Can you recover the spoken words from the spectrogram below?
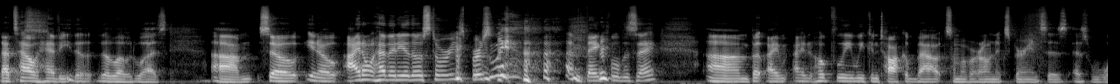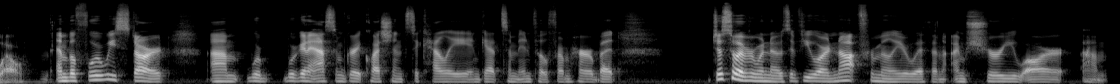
That's how heavy the, the load was. Um, so, you know, I don't have any of those stories personally. I'm thankful to say. Um, but I, I, hopefully we can talk about some of our own experiences as well. And before we start, um, we're we're going to ask some great questions to Kelly and get some info from her. But just so everyone knows, if you are not familiar with, and I'm sure you are, um,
